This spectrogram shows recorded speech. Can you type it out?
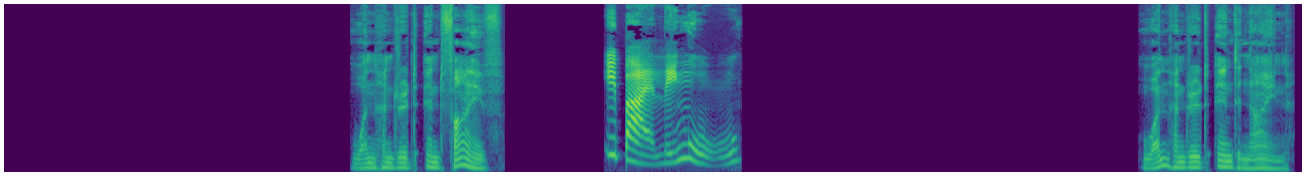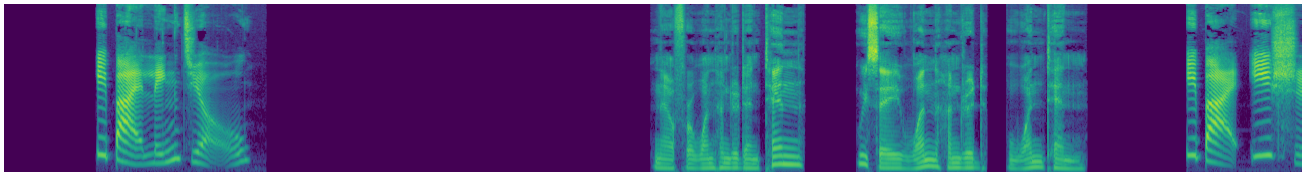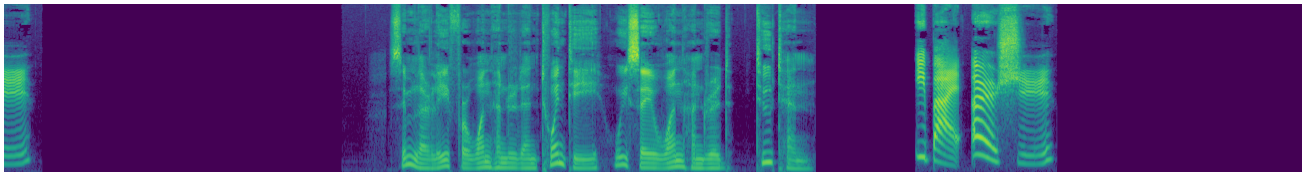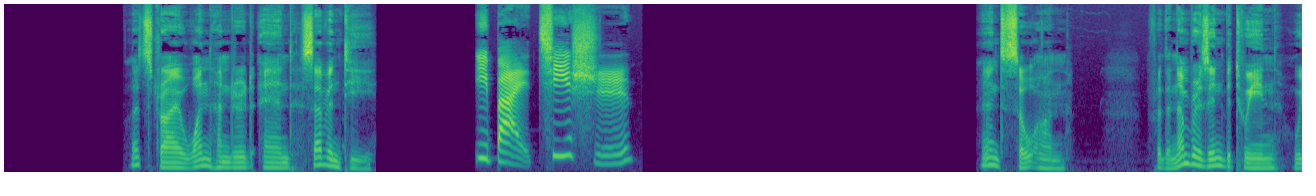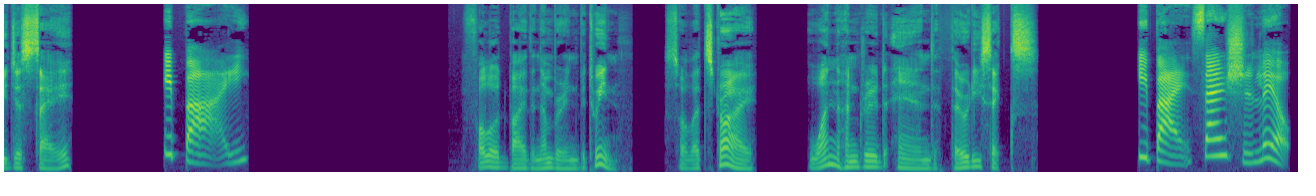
105 105 109 109 Now for 110, we say 100 110 110 Similarly, for 120, we say 100 210. 一百二十 Let's try 170. 一百七十 and so on. For the numbers in between, we just say, 一百 followed by the number in between. So let's try 136. 一百三十六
